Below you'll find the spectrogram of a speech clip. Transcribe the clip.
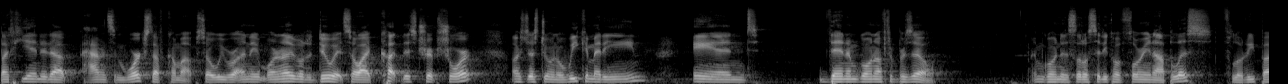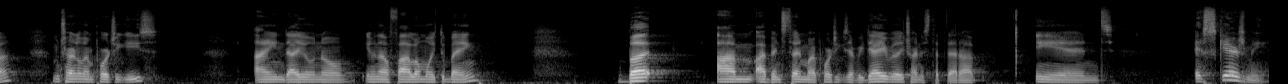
But he ended up having some work stuff come up, so we were unable, were unable to do it. So I cut this trip short. I was just doing a week in Medellin, and then I'm going off to Brazil. I'm going to this little city called Florianopolis, Floripa. I'm trying to learn Portuguese. Ainda eu não, eu não falo muito bem. But um, I've been studying my Portuguese every day, really trying to step that up. And it scares me,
